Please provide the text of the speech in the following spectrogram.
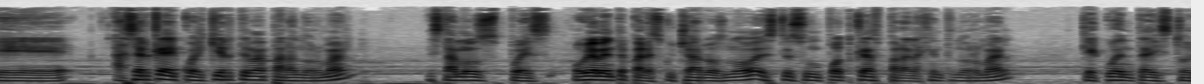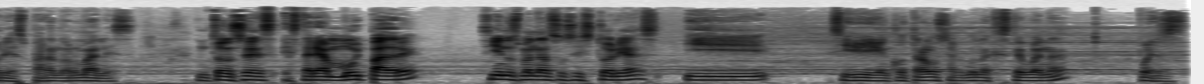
eh, acerca de cualquier tema paranormal, estamos pues obviamente para escucharlos, ¿no? Este es un podcast para la gente normal que cuenta historias paranormales. Entonces estaría muy padre si nos mandan sus historias y si encontramos alguna que esté buena, pues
